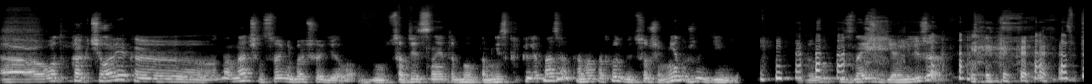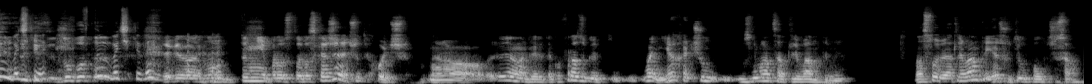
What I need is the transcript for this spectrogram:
А, вот как человек э, начал свое небольшое дело. Ну, соответственно, это было там несколько лет назад, она подходит и говорит, слушай, мне нужны деньги. ну, ты знаешь, где они лежат. В тумбочке. Ну, в тумбочке, да? Я говорю, ну, ты мне просто расскажи, а что ты хочешь? А, и она говорит такую фразу, говорит, Вань, я хочу заниматься отливантами. На слове от Леванта я шутил полчаса.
